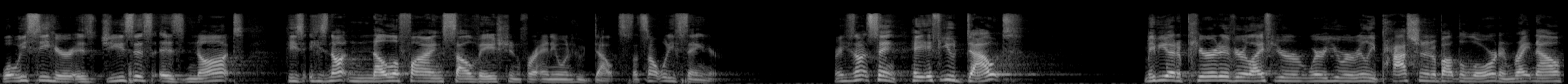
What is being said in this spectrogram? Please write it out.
what we see here is Jesus is not, he's, he's not nullifying salvation for anyone who doubts. That's not what he's saying here. Right? He's not saying, hey, if you doubt, maybe you had a period of your life where you were really passionate about the Lord, and right now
